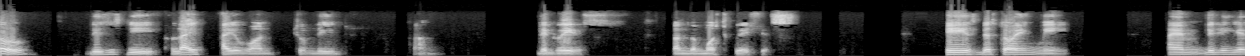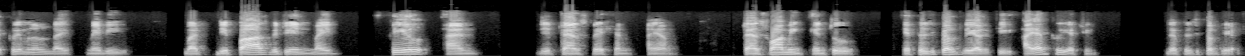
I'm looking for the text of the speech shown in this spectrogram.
So, this is the life I want to lead from the grace, from the most gracious. He is bestowing me. I am living a criminal life, maybe, but the path between my feel and the translation I am transforming into a physical reality. I am creating the physical reality.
